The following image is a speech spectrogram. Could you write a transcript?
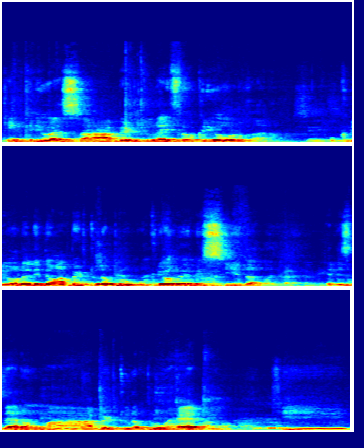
quem criou essa abertura aí foi o Criolo, cara. O Criolo ele deu uma abertura pro o Criolo e o Emicida, eles deram uma abertura pro rap que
